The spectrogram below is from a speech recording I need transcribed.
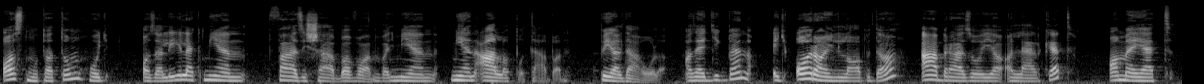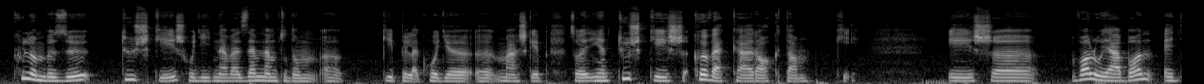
azt mutatom, hogy az a lélek milyen fázisában van, vagy milyen, milyen állapotában. Például az egyikben egy aranylabda ábrázolja a lelket, amelyet különböző tüskés, hogy így nevezzem, nem tudom képileg, hogy másképp, szóval ilyen tüskés kövekkel raktam ki. És valójában egy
